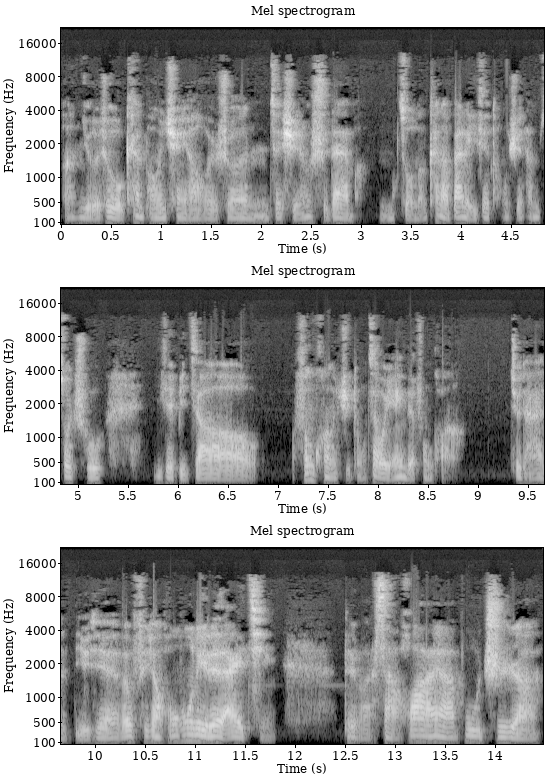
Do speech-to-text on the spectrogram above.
嗯，有的时候我看朋友圈也好，或者说你在学生时代嘛，你总能看到班里一些同学他们做出一些比较疯狂的举动，在我眼里的疯狂。就他有些都非常轰轰烈烈的爱情，对吧？撒花呀，布置啊，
